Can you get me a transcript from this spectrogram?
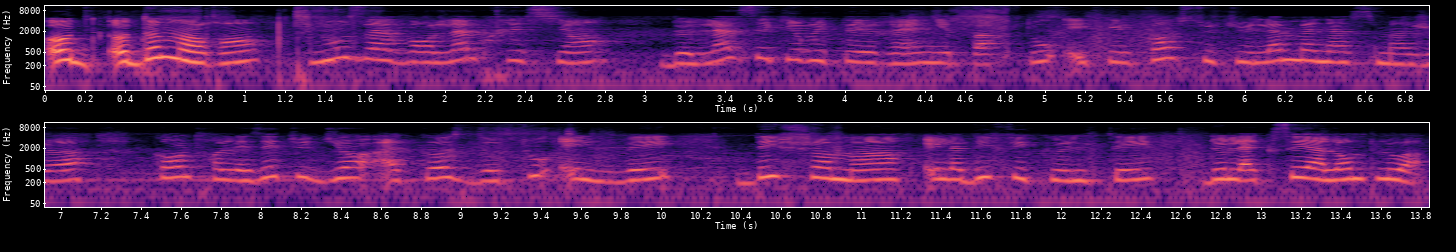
Au demeurant, nous avons l'impression de l'insécurité règne partout et qu'il constitue la menace majeure contre les étudiants à cause de tout élevé des chômeurs et la difficulté de l'accès à l'emploi.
